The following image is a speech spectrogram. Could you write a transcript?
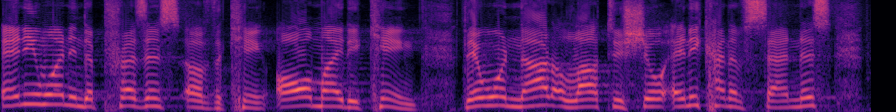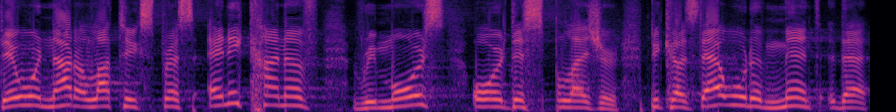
anyone in the presence of the king, almighty king, they were not allowed to show any kind of sadness. They were not allowed to express any kind of remorse or displeasure because that would have meant that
